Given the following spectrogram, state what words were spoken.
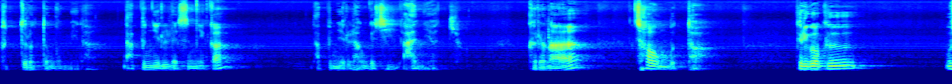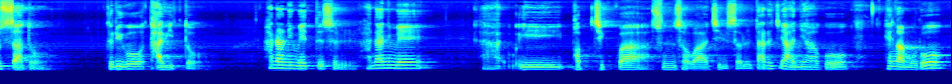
붙들었던 겁니다. 나쁜 일을 했습니까? 나쁜 일을 한 것이 아니었죠. 그러나 처음부터 그리고 그 우사도 그리고 다윗도 하나님의 뜻을 하나님의 아, 이 법칙과 순서와 질서를 따르지 아니하고 행함으로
